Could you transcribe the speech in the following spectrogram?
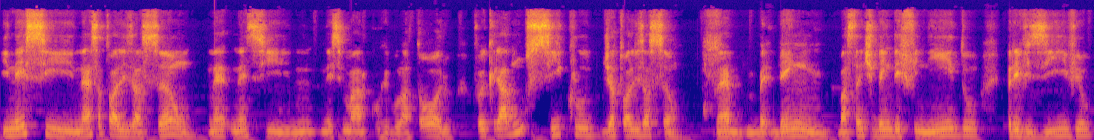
E nesse, nessa atualização, né, nesse, nesse marco regulatório, foi criado um ciclo de atualização. Né, bem, bastante bem definido, previsível.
